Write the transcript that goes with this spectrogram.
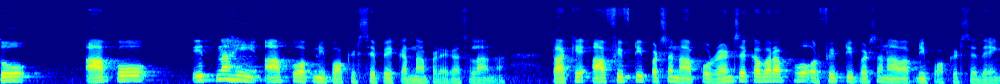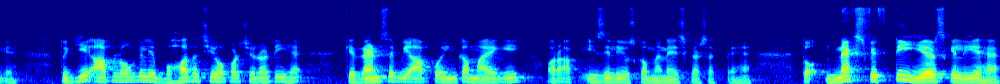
तो आपको इतना ही आपको अपनी पॉकेट से पे करना पड़ेगा सालाना, ताकि आप 50 परसेंट आपको रेंट से कवर अप हो और 50 परसेंट आप अपनी पॉकेट से देंगे। तो ये आप लोगों के लिए बहुत अच्छी अपॉर्चुनिटी है कि रेंट से भी आपको इनकम आएगी और आप इजीली उसको मैनेज कर सकते हैं। तो नेक्स्ट फिफ्टी ईयर्स के लिए है।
